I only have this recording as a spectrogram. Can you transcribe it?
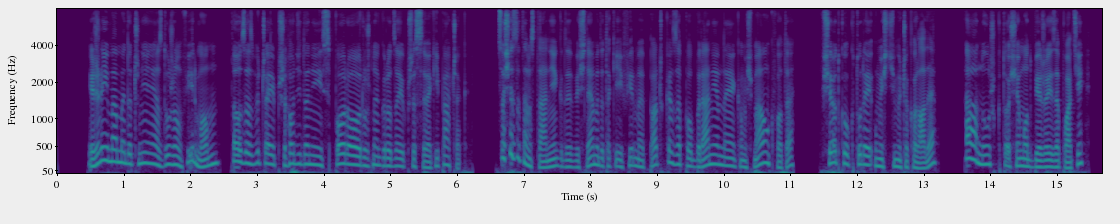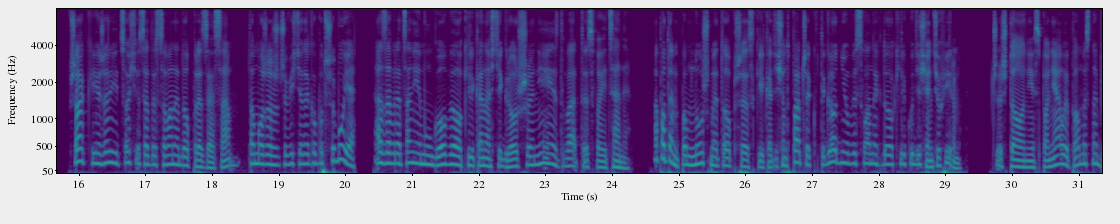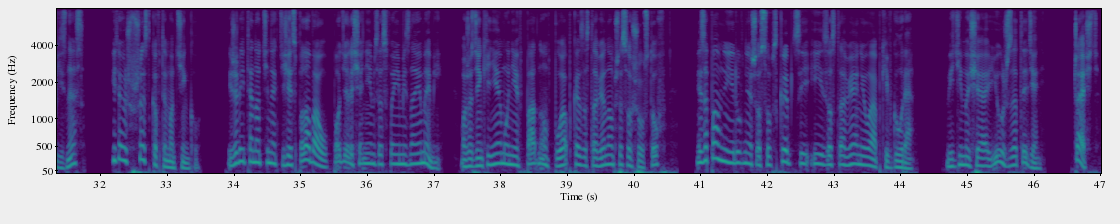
Jeżeli mamy do czynienia z dużą firmą, to zazwyczaj przychodzi do niej sporo różnego rodzaju przesyłek i paczek. Co się zatem stanie, gdy wyślemy do takiej firmy paczkę za pobraniem na jakąś małą kwotę, w środku której umieścimy czekoladę, a nóż ktoś ją odbierze i zapłaci? Wszak jeżeli coś jest adresowane do prezesa, to może rzeczywiście tego potrzebuje, a zawracanie mu głowy o kilkanaście groszy nie jest warte swojej ceny. A potem pomnóżmy to przez kilkadziesiąt paczek w tygodniu wysłanych do kilkudziesięciu firm. Czyż to nie wspaniały pomysł na biznes? I to już wszystko w tym odcinku. Jeżeli ten odcinek Ci się spodobał, podziel się nim ze swoimi znajomymi. Może dzięki niemu nie wpadną w pułapkę zostawioną przez oszustów? Nie zapomnij również o subskrypcji i zostawianiu łapki w górę. Widzimy się już za tydzień. Cześć!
